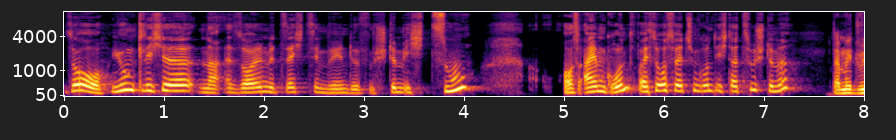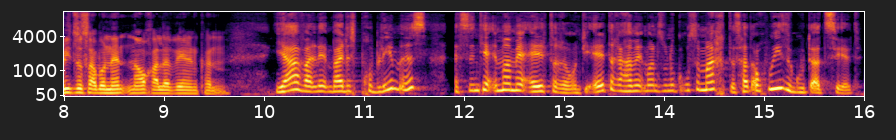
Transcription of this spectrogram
So, Jugendliche na, sollen mit 16 wählen dürfen. Stimme ich zu? Aus einem Grund. Weißt du, aus welchem Grund ich dazu stimme? Damit Rezus Abonnenten auch alle wählen können. Ja, weil, weil das Problem ist, es sind ja immer mehr Ältere und die Ältere haben ja immer so eine große Macht. Das hat auch Wiese gut erzählt.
